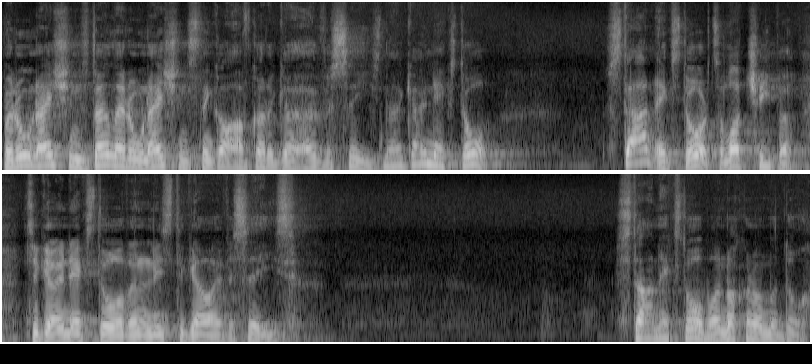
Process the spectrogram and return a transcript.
But all nations, don't let all nations think, oh, I've got to go overseas. No, go next door. Start next door. It's a lot cheaper to go next door than it is to go overseas. Start next door by knocking on the door.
